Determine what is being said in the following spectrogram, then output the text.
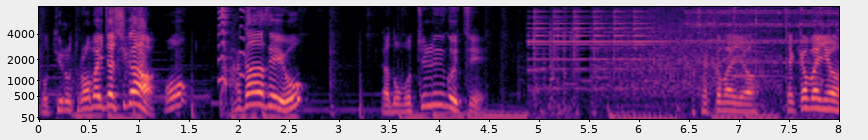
너 뒤로 돌아봐 이 자식아. 어? 나가세요. 야, 너 뭐 찔리는 거 있지? 아, 잠깐만요. 잠깐만요.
